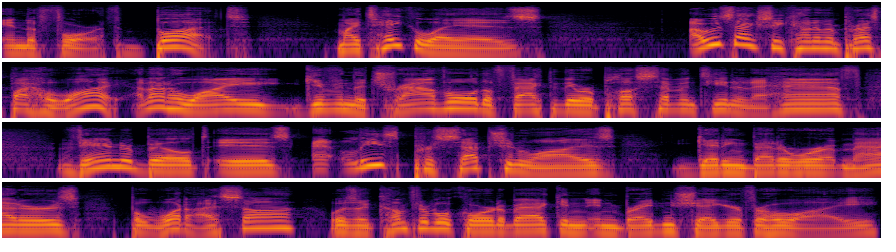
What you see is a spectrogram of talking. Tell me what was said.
in the fourth. But my takeaway is I was actually kind of impressed by Hawaii. I thought Hawaii, given the travel, the fact that they were plus 17 and a half, Vanderbilt is, at least perception wise, getting better where it matters. But what I saw was a comfortable quarterback in, in Brayden Schager for Hawaii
